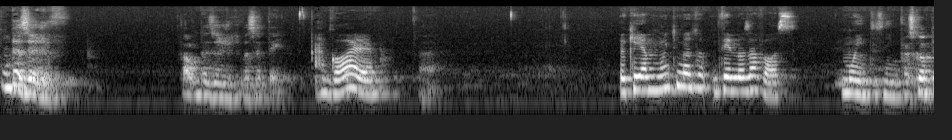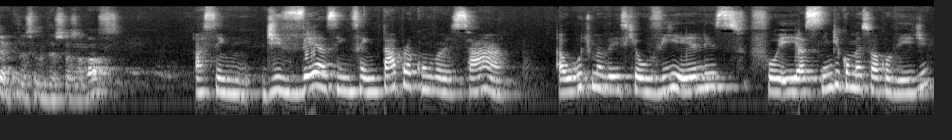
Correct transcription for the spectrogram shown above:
Um desejo. Fala um desejo que você tem. Agora, Ah. eu queria muito meus- ver meus avós. Muito, assim. Faz quanto tempo que você não viu seus avós? Assim, de ver, assim, sentar pra conversar, a última vez que eu vi eles foi assim que começou a Covid.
